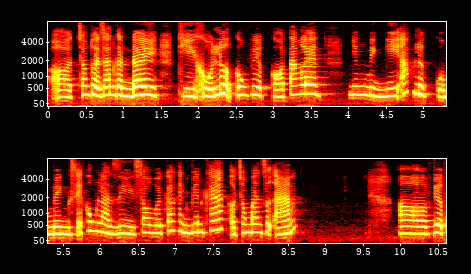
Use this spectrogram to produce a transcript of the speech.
Ờ, trong thời gian gần đây thì khối lượng công việc có tăng lên nhưng mình nghĩ áp lực của mình sẽ không là gì so với các thành viên khác ở trong ban dự án. Ờ, việc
